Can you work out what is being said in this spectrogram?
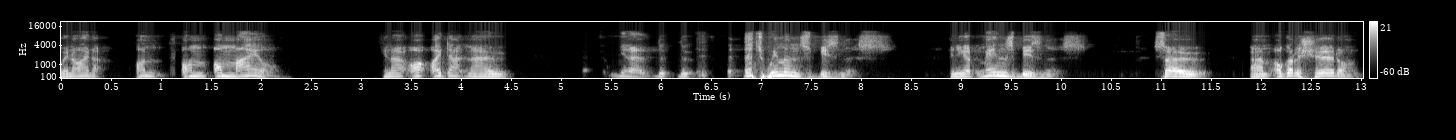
when I, I'm, I'm, I'm male. You know, I, I don't know, you know, the, the, that's women's business and you got men's business. So um, I've got a shirt on.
